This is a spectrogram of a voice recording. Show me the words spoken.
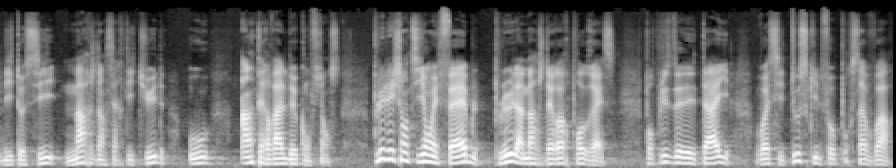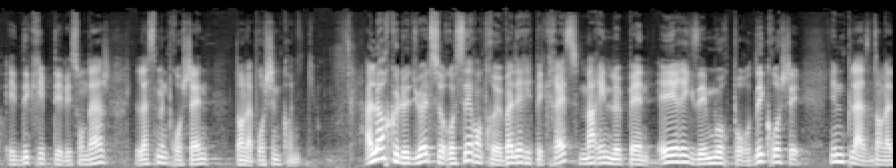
dite aussi marge d'incertitude ou intervalle de confiance. Plus l'échantillon est faible, plus la marge d'erreur progresse. Pour plus de détails, voici tout ce qu'il faut pour savoir et décrypter les sondages la semaine prochaine dans la prochaine chronique. Alors que le duel se resserre entre Valérie Pécresse, Marine Le Pen et Éric Zemmour pour décrocher une place dans la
